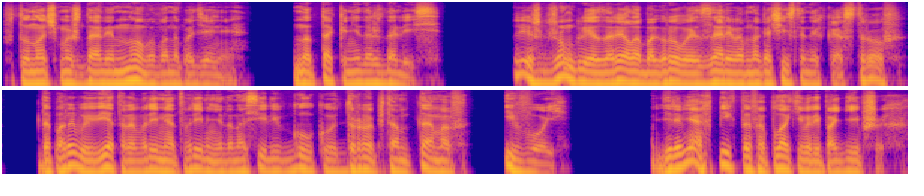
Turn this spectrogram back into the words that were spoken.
В ту ночь мы ждали нового нападения, но так и не дождались. Лишь джунгли озаряло багровое зарево многочисленных костров, до порывы ветра время от времени доносили гулкую дробь тамтамов и вой. В деревнях пиктов оплакивали погибших.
